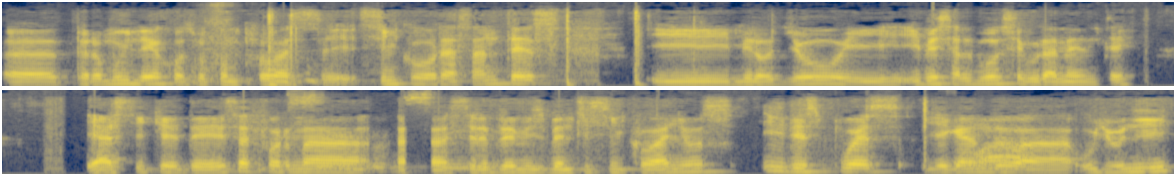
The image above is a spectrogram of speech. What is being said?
Eh, pero muy lejos, lo compró hace cinco horas antes y me lo dio y, me salvó seguramente. Y así que de esa forma eh, celebré mis 25 años y después llegando a Uyuni,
